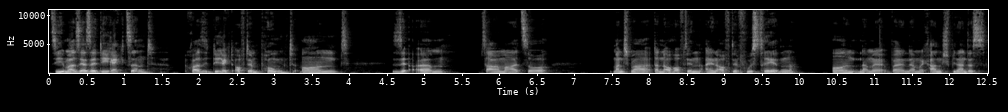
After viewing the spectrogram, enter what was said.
sie immer sehr sehr direkt sind, quasi direkt auf den Punkt und ähm, sagen wir mal so manchmal dann auch auf den einen auf den Fuß treten und bei den amerikanischen Spielern das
